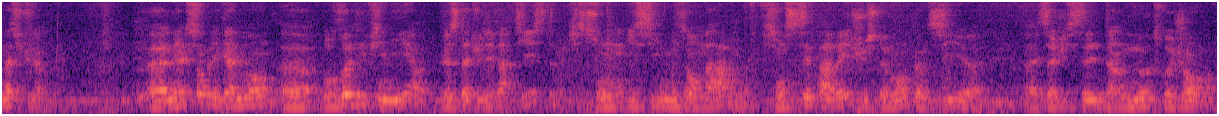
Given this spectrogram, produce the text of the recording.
masculin. Euh, mais elle semble également redéfinir le statut des artistes, qui sont ici mis en marge, qui sont séparés justement, comme si il s'agissait d'un autre genre,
